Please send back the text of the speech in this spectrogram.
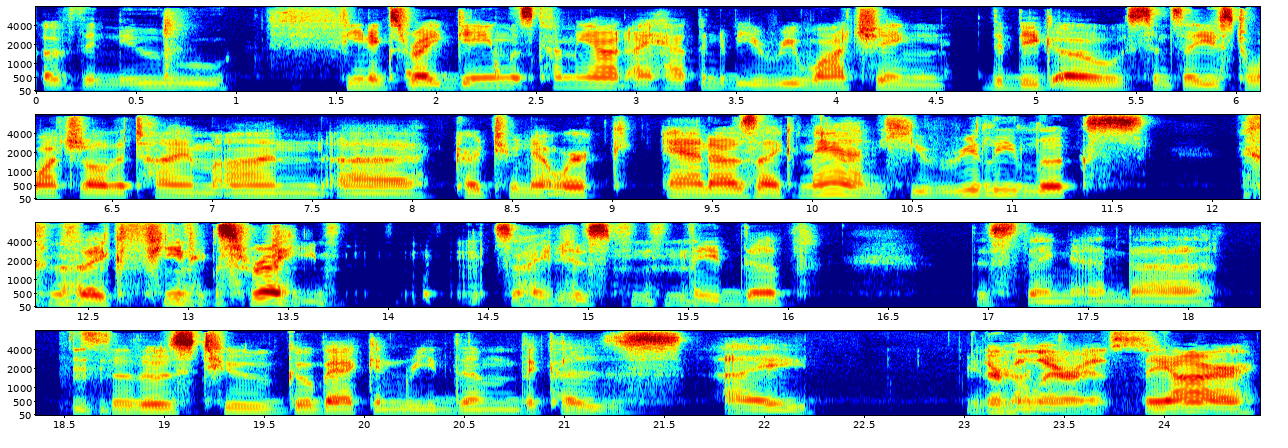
of the new Phoenix Wright game was coming out, I happened to be rewatching The Big O since I used to watch it all the time on uh, Cartoon Network, and I was like, man, he really looks like Phoenix Wright. so I just made up this thing, and uh, so those two go back and read them because I. really they're like hilarious. they are.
